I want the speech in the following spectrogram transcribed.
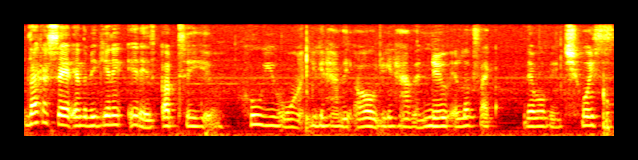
Like I said in the beginning, it is up to you who you want. You can have the old, you can have the new. It looks like there will be choice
